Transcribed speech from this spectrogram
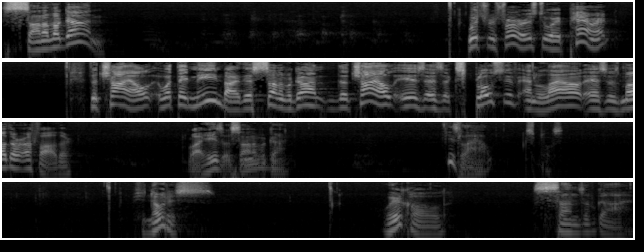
son of a gun, which refers to a parent The child, what they mean by this son of a gun, the child is as explosive and loud as his mother or father. Why, he's a son of a gun. He's loud, explosive. If you notice, we're called sons of God.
